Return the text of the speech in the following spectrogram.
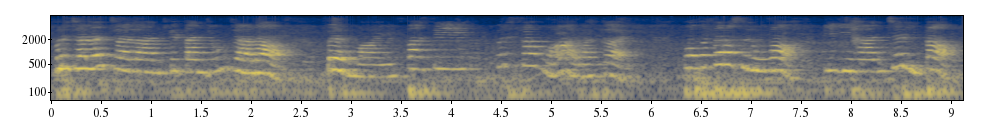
Berjalan-jalan ke Tanjung Jara, bermain pasir bersama rakan. Wafatan Rasulullah, pilihan cerita.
